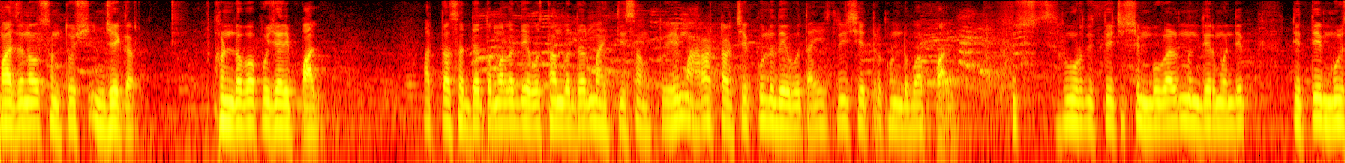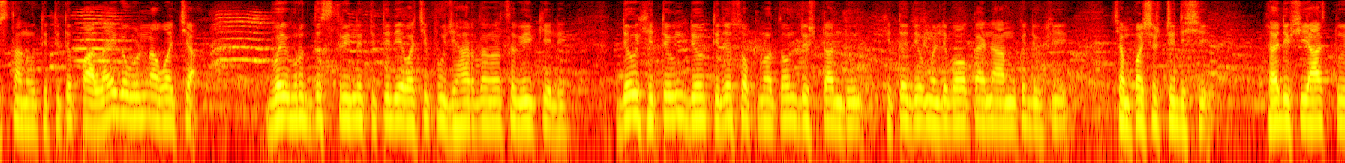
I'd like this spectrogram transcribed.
माझं नाव संतोष इंजेकर खंडोबा पुजारी पाल. आत्ता सध्या तुम्हाला देवस्थानबद्दल माहिती सांगतो. हे महाराष्ट्राचे कुलदैवत आहे श्री क्षेत्र खंडोबा पाल. समोर तिथेचे शंभूगाळ मंदिरमध्ये तिथे मूळ स्थान होते. तिथे पालाई गवळ नावाच्या वयवृद्ध स्त्रीने तिथे देवाची पूजा अर्धना सगळी केली. देव हितेहून देव तिच्या स्वप्नात जाऊन दृष्टांत देऊन हिथं देव म्हणले बाबा काय ना अमुक दिवशी चंपाषष्ठी दिवशी ह्या दिवशी आज तू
